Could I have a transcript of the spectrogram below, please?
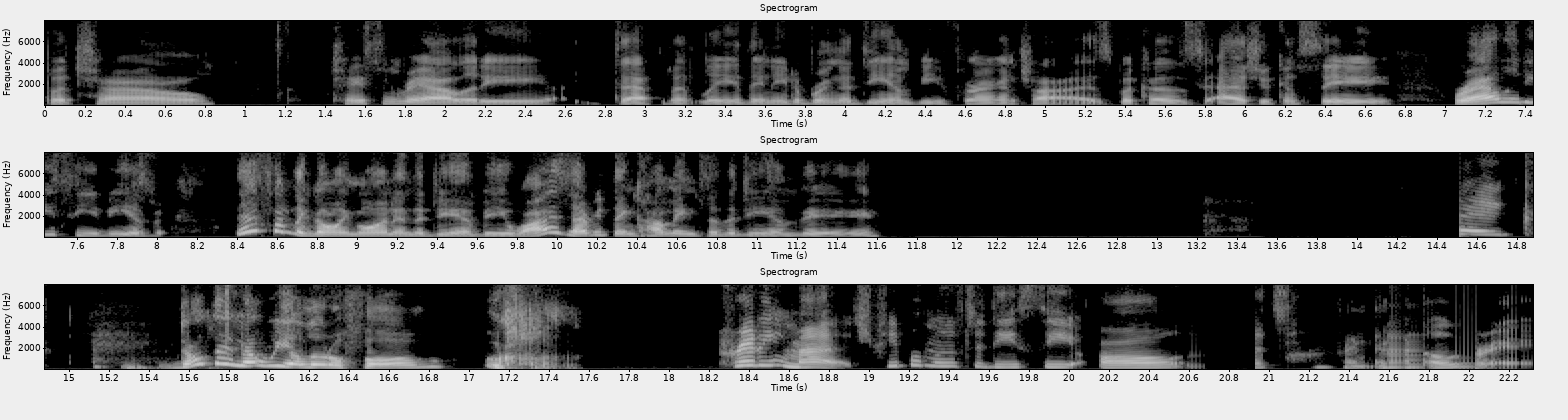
But child, chasing reality, definitely. They need to bring a DMV franchise because as you can see, reality TV is there's something going on in the DMV. Why is everything coming to the DMV? Like, don't they know we a little full? pretty much. People move to DC all the time, and I'm over it.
